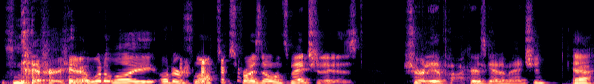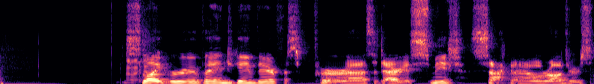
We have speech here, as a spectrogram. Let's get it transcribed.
never, yeah. One of my other flops. I'm surprised no one's mentioned it. Is surely the Packers get a mention? Yeah. Slight revenge game there for for uh, Za'Darius Smith sacking Al Rodgers.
